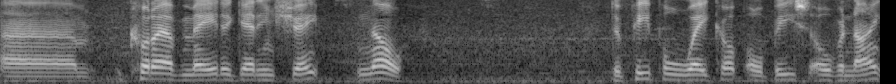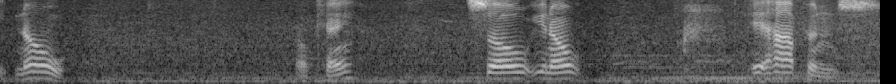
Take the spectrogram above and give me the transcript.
Um, could I have made her get in shape? No. Do people wake up obese overnight? No. Okay. So, you know, it happens.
